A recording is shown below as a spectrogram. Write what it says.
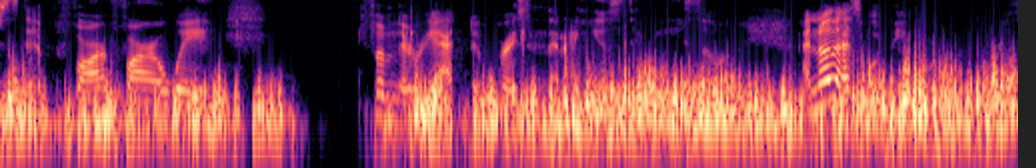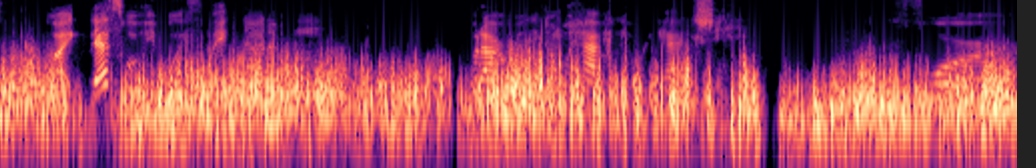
stepped far, far away from the reactive person that I used to be. So I know that's what people like that's what people expect out of me. But I really don't have any reaction for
